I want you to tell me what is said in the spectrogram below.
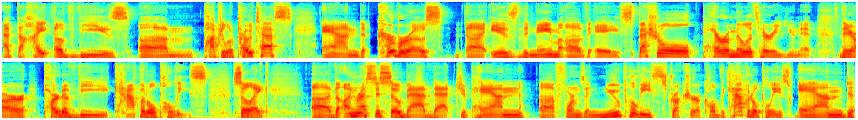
at the height of these um, popular protests, and Kerberos uh, is the name of a special paramilitary unit. They are part of the Capital Police. So, like, uh, the unrest is so bad that Japan uh, forms a new police structure called the Capital Police, and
